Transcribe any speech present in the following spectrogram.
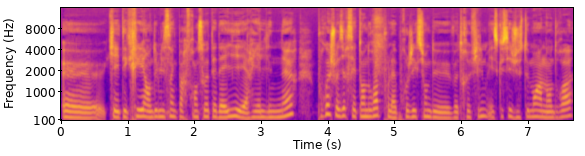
qui a été créé en 2005 par François Tadaï et Ariel Lindner. Pourquoi choisir cet endroit pour la projection de votre film? Est-ce que c'est justement un endroit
